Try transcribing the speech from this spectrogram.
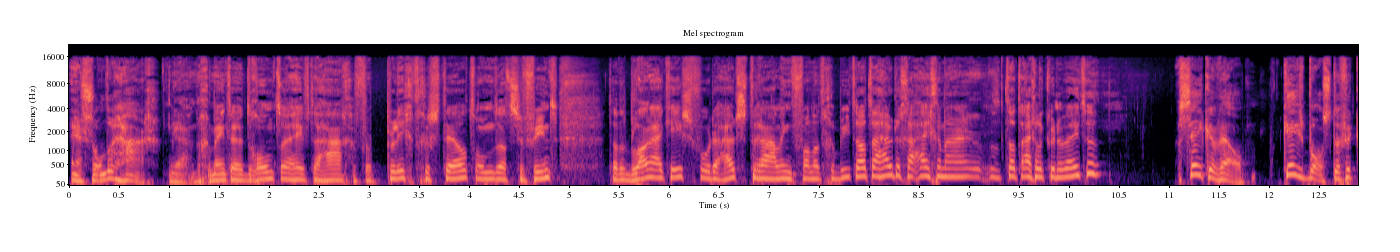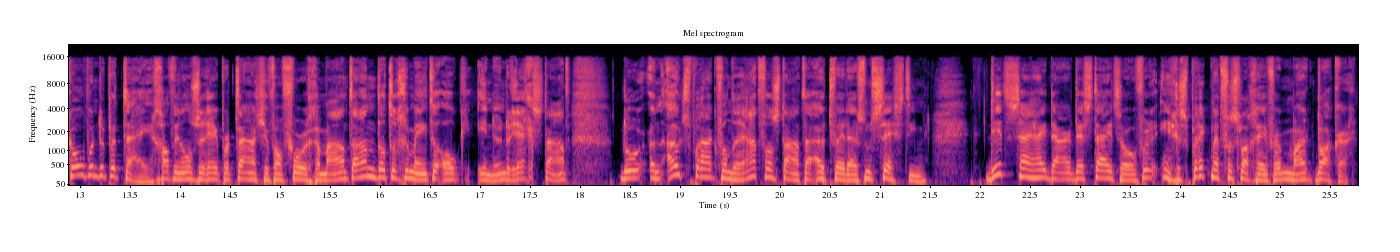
en zonder haag. Ja, de gemeente Dronten heeft de hagen verplicht gesteld omdat ze vindt dat het belangrijk is voor de uitstraling van het gebied. Had de huidige eigenaar dat eigenlijk kunnen weten? Zeker wel. Kees Bos, de verkopende partij, gaf in onze reportage van vorige maand aan dat de gemeente ook in hun recht staat door een uitspraak van de Raad van State uit 2016. Dit zei hij daar destijds over in gesprek met verslaggever Mark Bakker.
